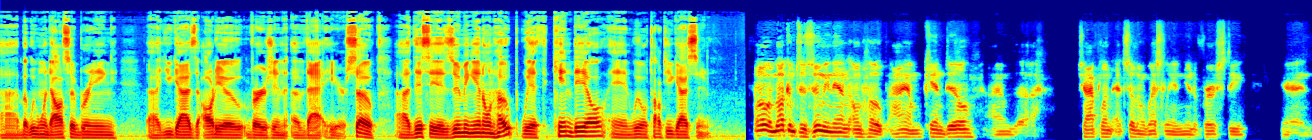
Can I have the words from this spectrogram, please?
Uh, but we wanted to also bring uh, you guys the audio version of that here. So uh, this is Zooming In on Hope with Ken Dill, and we'll talk to you guys soon. Hello, and welcome to Zooming In on Hope. I am Ken Dill. I am the chaplain at Southern Wesleyan University here in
